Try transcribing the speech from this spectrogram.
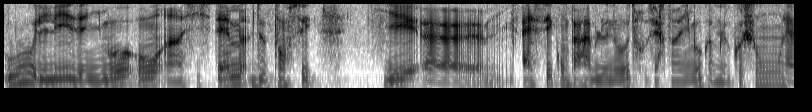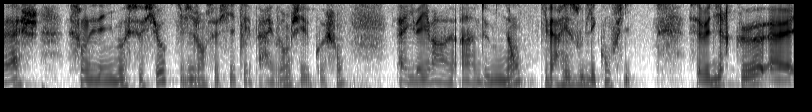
où les animaux ont un système de pensée qui est euh, assez comparable au nôtre. Certains animaux, comme le cochon, la vache, sont des animaux sociaux qui vivent en société. Par exemple, chez le cochon, euh, il va y avoir un, dominant qui va résoudre les conflits. Ça veut dire qu'il euh,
